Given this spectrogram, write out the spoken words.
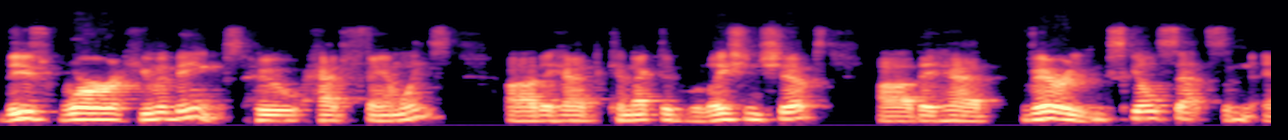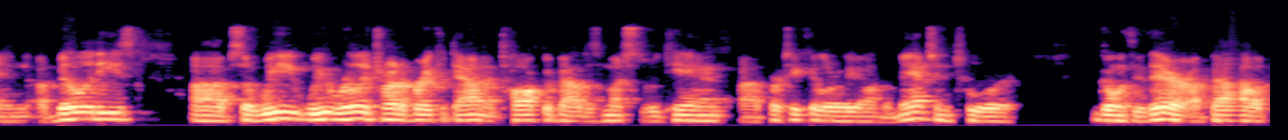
these were human beings who had families, uh, they had connected relationships, uh, they had varying skill sets and, and abilities. Uh, so we we really try to break it down and talk about as much as we can, uh, particularly on the mansion tour, going through there about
